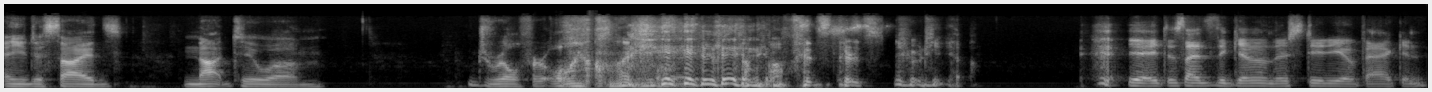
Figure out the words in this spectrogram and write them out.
and he decides not to um drill for oil anymore. the Muppets their studio. yeah, he decides to give him their studio back, and,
